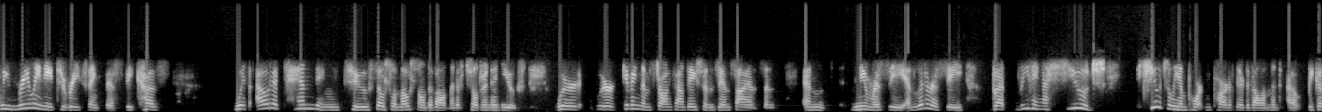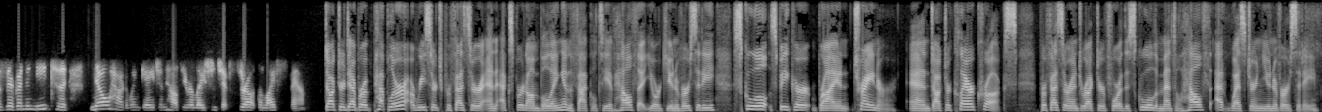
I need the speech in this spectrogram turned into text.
we really need to rethink this because without attending to social emotional development of children and youth, we're we're giving them strong foundations in science and and numeracy and literacy, but leaving a huge hugely important part of their development out because they're going to need to know how to engage in healthy relationships throughout the lifespan. Dr. Debra Pepler, a research professor and expert on bullying in the Faculty of Health at York University, school speaker Brian Trainer, and Dr. Claire Crooks, professor and director for the School of Mental Health at Western University.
